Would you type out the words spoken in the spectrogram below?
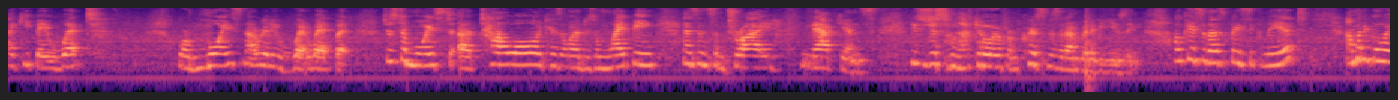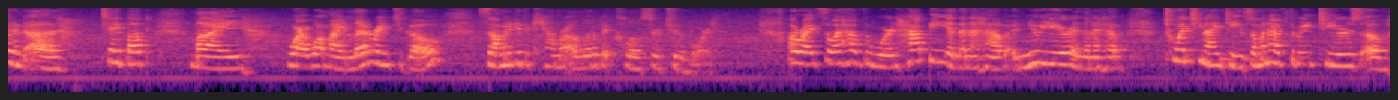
I keep a wet or moist, not really wet wet, but just a moist uh, towel in case I want to do some wiping, and then some dry napkins. These are just some leftover from Christmas that I'm going to be using. Okay, so that's basically it. I'm going to go ahead and uh, tape up my where I want my lettering to go. So I'm going to get the camera a little bit closer to the board. All right, so I have the word happy, and then I have a new year, and then I have 2019. So I'm going to have three tiers of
